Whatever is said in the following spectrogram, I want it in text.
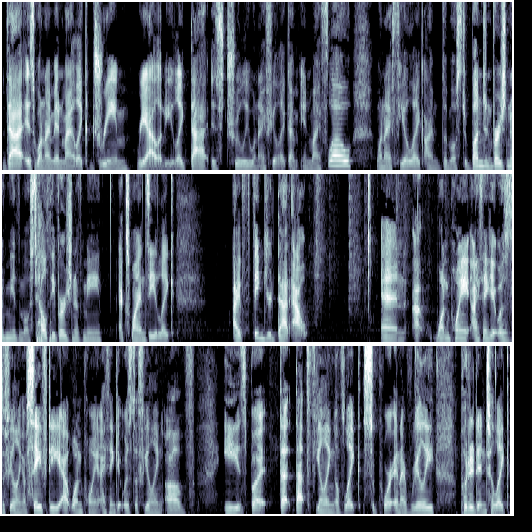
that is when I'm in my like dream reality. Like that is truly when I feel like I'm in my flow, when I feel like I'm the most abundant version of me, the most healthy version of me, X, Y, and Z. Like I figured that out and at one point, I think it was the feeling of safety. At one point, I think it was the feeling of ease, but that that feeling of like support. And I really put it into like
